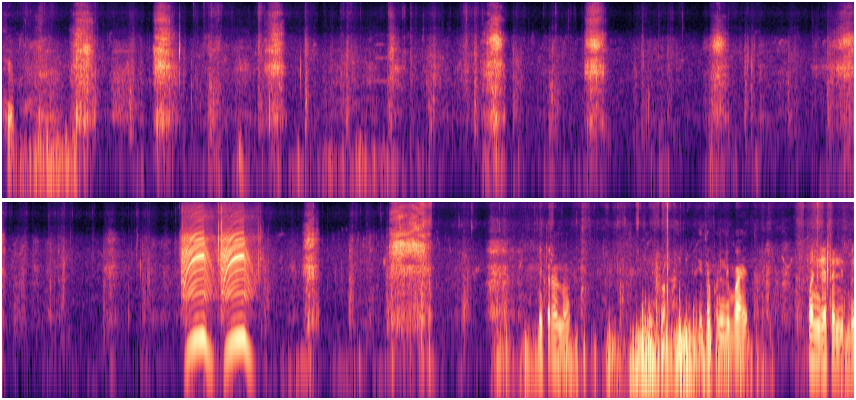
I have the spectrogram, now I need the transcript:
हे मित्रांनो इथे पण लिंब आहेत. पण घेतो लिंबे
